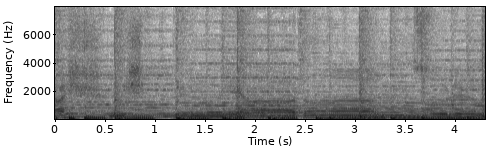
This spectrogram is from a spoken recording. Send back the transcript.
şaşmış dünyada zulüm.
